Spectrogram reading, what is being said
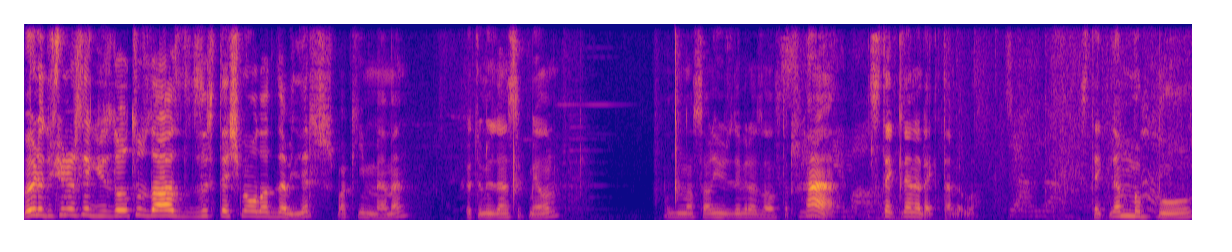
Böyle düşünürsek %30 daha az zırt deşme olabilir. Bakayım hemen. Götümüzden sıkmayalım. Bunun hasarı yüzde biraz azaltır. Ha, steklenerek tabi bu. Steklenme bu.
